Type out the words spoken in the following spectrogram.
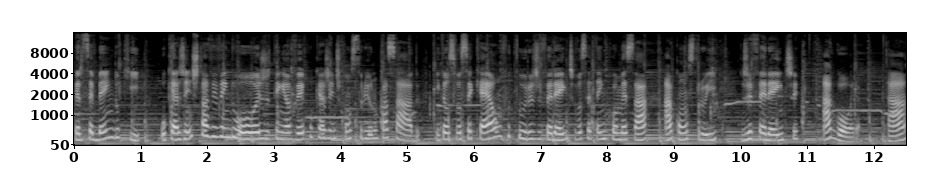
percebendo que o que a gente está vivendo hoje tem a ver com o que a gente construiu no passado. Então, se você quer um futuro diferente, você tem que começar a construir diferente agora, tá?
